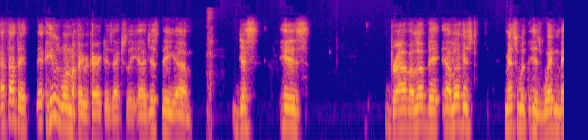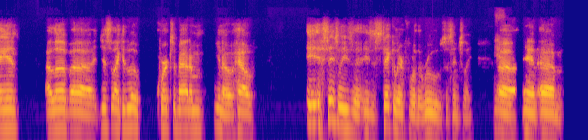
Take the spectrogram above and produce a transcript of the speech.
I thought that, he was one of my favorite characters actually. Uh, just the um, just his drive. I love that. I love his messing with his wedding band. I love uh, just like his little quirks about him. You know how essentially he's a he's a stickler for the rules essentially. Yeah. Uh, and um,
